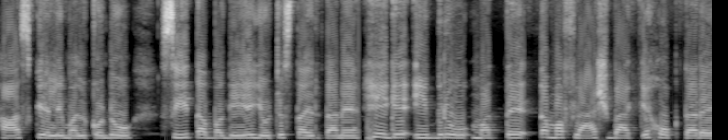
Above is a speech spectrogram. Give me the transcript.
ಹಾಸಿಗೆಯಲ್ಲಿ ಮಲ್ಕೊಂಡು ಸೀತಾ ಬಗ್ಗೆಯೇ ಯೋಚಿಸ್ತಾ ಇರ್ತಾನೆ. ಹೀಗೆ ಇಬ್ರು ಮತ್ತೆ ತಮ್ಮ ಫ್ಲಾಶ್ ಬ್ಯಾಕ್ಗೆ ಹೋಗ್ತಾರೆ.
